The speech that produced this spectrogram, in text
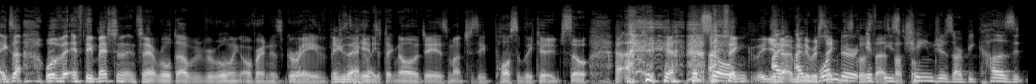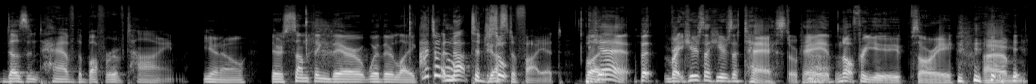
internet. exactly. Well, if they mentioned the internet, Roald Dahl would be rolling over in his grave because exactly. he hated technology as much as he possibly could. So, But so I think you know, I, mean, were staying as wonder if these possible. changes are because it doesn't have the buffer of time. You know, there's something there where they're like, I don't know. not to So- justify it, but yeah, but right here's a here's a test, okay? Uh-huh. Not for you, sorry, um,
